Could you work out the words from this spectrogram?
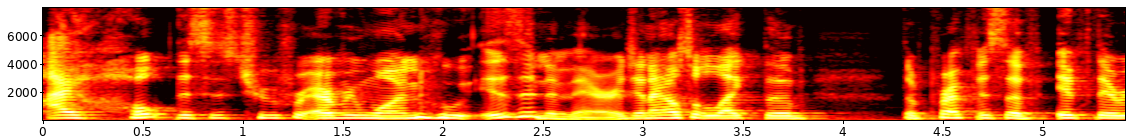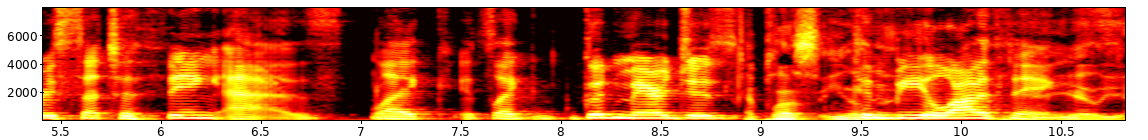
I hope this is true for everyone who is in a marriage. And I also like the the preface of if there is such a thing as like it's like good marriages And plus, you know, can the- be a lot of things. Yeah, yeah,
